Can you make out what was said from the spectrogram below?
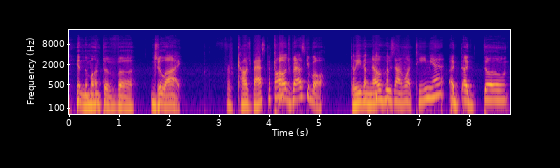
in the month of uh, July. For college basketball? College basketball. Do we even know who's on what team yet? I, I don't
